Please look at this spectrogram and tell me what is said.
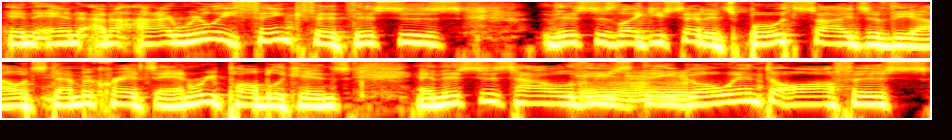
and and and I really think that this is this is like you said, it's both sides of the aisle, it's Democrats and Republicans, and this is how these they mm-hmm. go into office,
